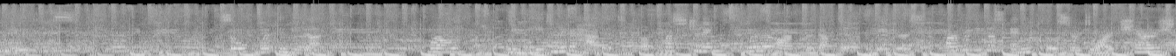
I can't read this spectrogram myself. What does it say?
communities. So what can be done? Well, we need to make a habit of questioning whether our productive behaviors are bringing us any closer to our cherished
